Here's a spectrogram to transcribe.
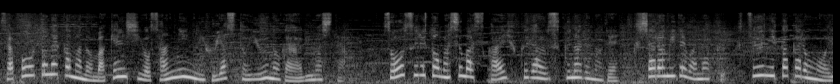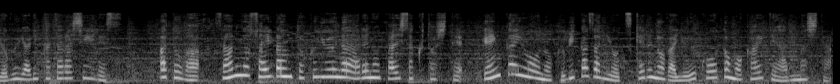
サポート仲間の魔剣士を3人に増やすというのがありました。そうするとますます回復が薄くなるので、くしゃらみではなく、普通にカカロンを呼ぶやり方らしいです。あとは、3の祭壇特有なあれの対策として、限界王の首飾りをつけるのが有効とも書いてありました。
